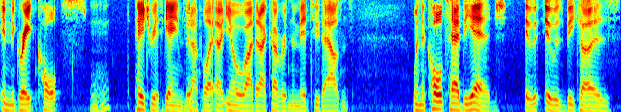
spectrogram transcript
in the great Colts, Patriots games that I play, uh, you know, uh, that I covered in the mid two thousands. When the Colts had the edge, it it was because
